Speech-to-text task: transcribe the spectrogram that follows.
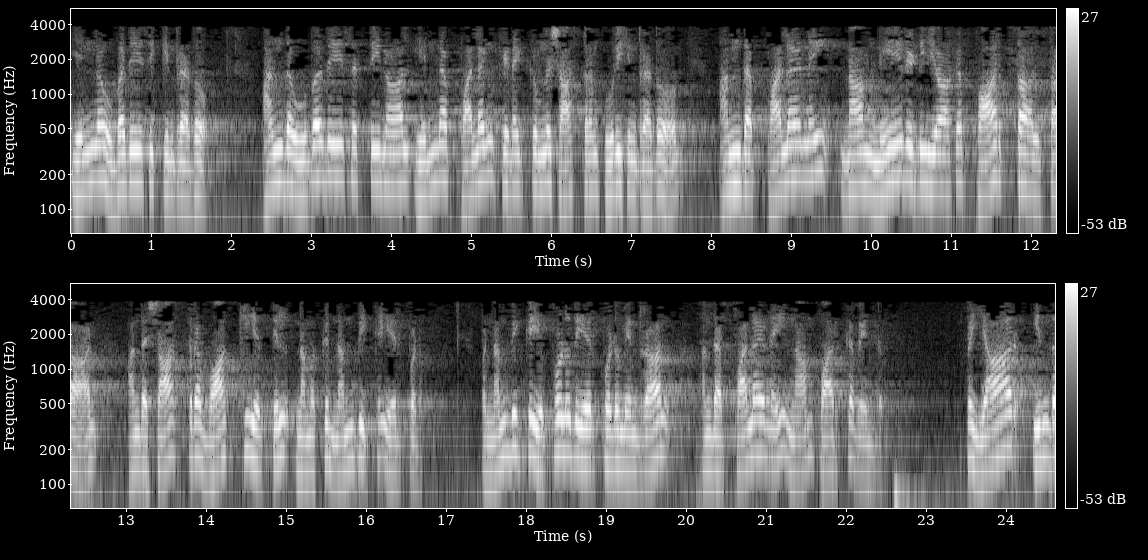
என்ன உபதேசிக்கின்றதோ அந்த உபதேசத்தினால் என்ன பலன் கிடைக்கும்னு சாஸ்திரம் கூறுகின்றதோ அந்த பலனை நாம் நேரடியாக பார்த்தால்தான் அந்த சாஸ்திர வாக்கியத்தில் நமக்கு நம்பிக்கை ஏற்படும். இப்ப நம்பிக்கை எப்பொழுது ஏற்படும் என்றால் அந்த பலனை நாம் பார்க்க வேண்டும். இப்ப யார் இந்த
